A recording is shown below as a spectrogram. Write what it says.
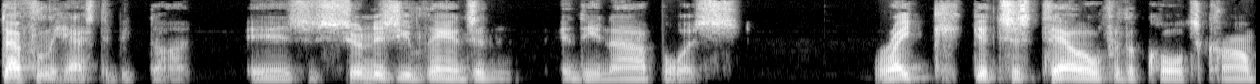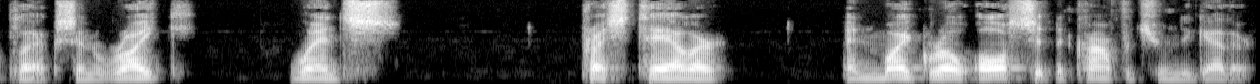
definitely has to be done, is as soon as he lands in Indianapolis, Reich gets his tail over the Colts complex, and Reich, Wentz, Press Taylor, and Mike Groh all sit in the conference room together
